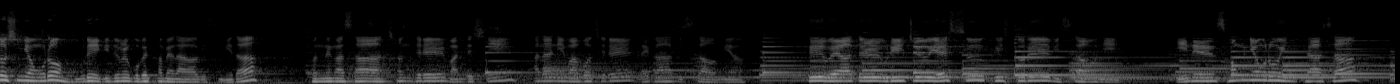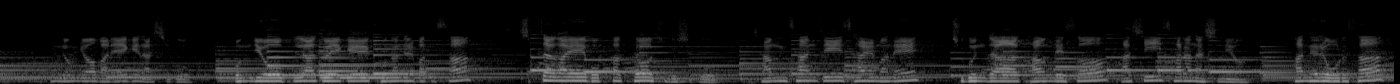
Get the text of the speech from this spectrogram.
사도신경으로 우리의 믿음을 고백하며 나아가겠습니다. 전능하사 천지를 만드신 하나님 아버지를 내가 믿사오며 그 외아들 우리 주 예수 그리스도를 믿사오니 이는 성령으로 잉태하사 성령녀 마리아에게 나시고 본디오 빌라도에게 고난을 받으사 십자가에 못 박혀 죽으시고 장사한 지 사흘 만에 죽은 자 가운데서 다시 살아나시며 하늘을 오르사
